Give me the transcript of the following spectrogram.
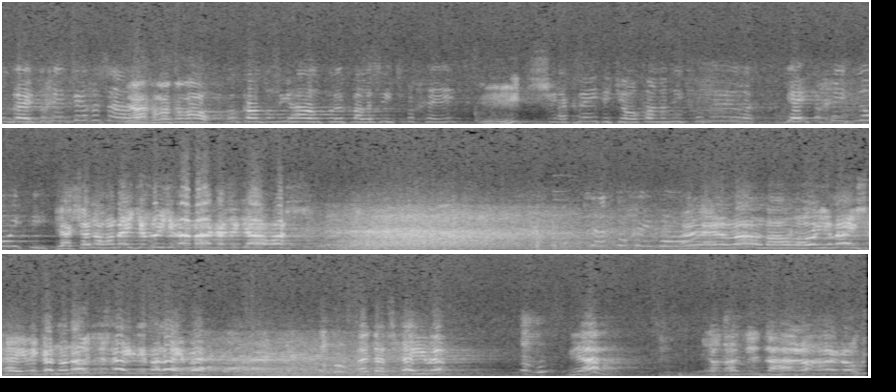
Ontbijt begint weer gezellig. Ja, gelukkig wel. Maar kan toch niet ik wel eens iets vergeet? Iets? Ja, ik weet het, jou kan het niet gebeuren. Jij vergeet nooit iets. Ja, ik zou nog een beetje ruzie gaan maken als ik jou was. Zeg toch geen woord? Nee, helemaal man, hoor je mij schreeuwen? Ik heb nog nooit geschreven in mijn leven. Met dat schreeuwen? Ja? Ja, dat is de haar ook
